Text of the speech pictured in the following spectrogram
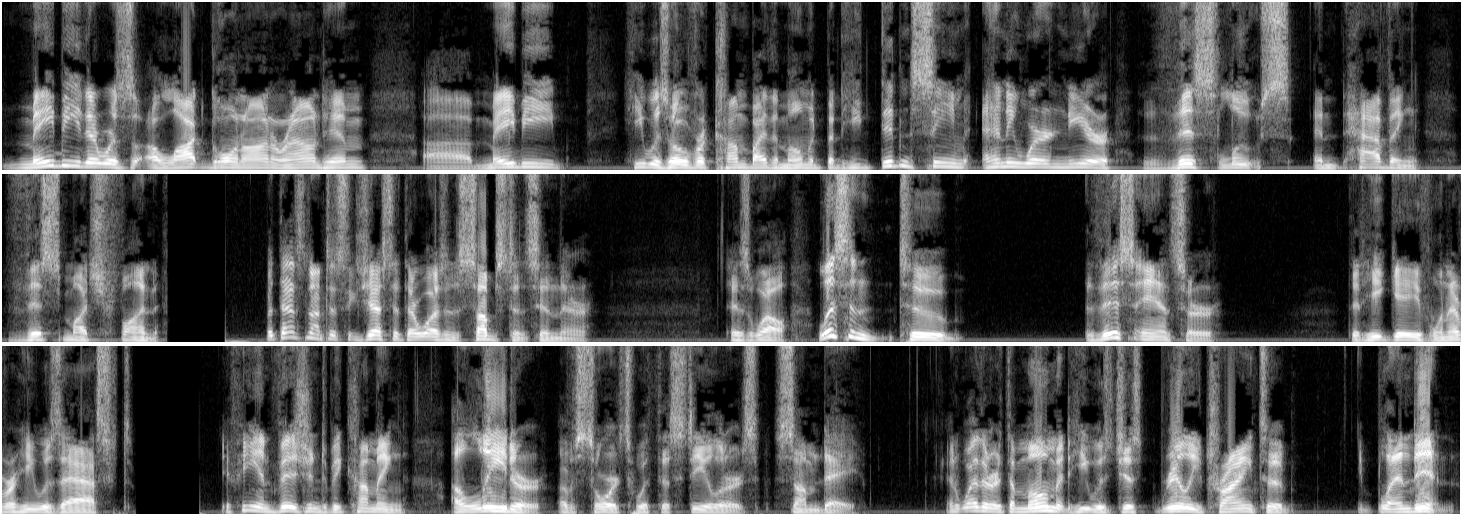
maybe there was a lot going on around him. Uh, maybe he was overcome by the moment, but he didn't seem anywhere near this loose and having this much fun. But that's not to suggest that there wasn't substance in there as well. Listen to this answer that he gave whenever he was asked if he envisioned becoming a leader of sorts with the Steelers someday, and whether at the moment he was just really trying to blend in.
